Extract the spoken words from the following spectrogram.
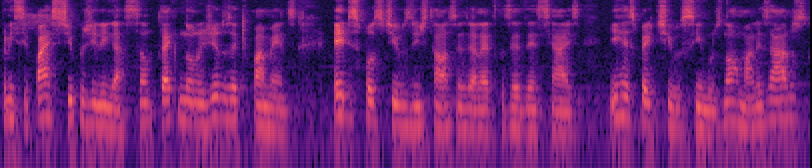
principais tipos de ligação, tecnologia dos equipamentos e dispositivos de instalações elétricas residenciais e respectivos símbolos normalizados,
